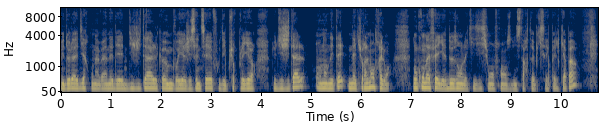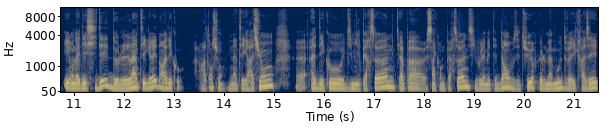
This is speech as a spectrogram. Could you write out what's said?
mais de là à dire qu'on avait un ADN digital comme Voyage SNCF ou des pure players du digital, on en était naturellement très loin. Donc on a fait il y a deux ans l'acquisition en France d'une start-up qui s'appelle Kappa et on a décidé de l'intégrer dans Adeco. Alors attention, une intégration, euh, Adeco 10 000 personnes, Kappa 50 personnes, si vous la mettez dedans, vous êtes sûr que le mammouth va écraser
